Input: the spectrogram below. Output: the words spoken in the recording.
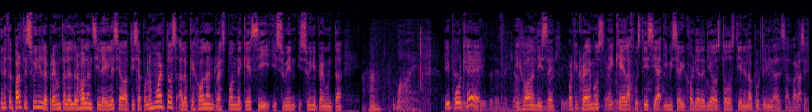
En esta parte, Sweeney le pregunta al Elder Holland si la iglesia bautiza por los muertos, a lo que Holland responde que sí, y Sweeney, y Sweeney pregunta, Why? ¿y por qué? Y Holland dice, porque creemos en que la justicia y misericordia de Dios todos tienen la oportunidad de salvarse.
